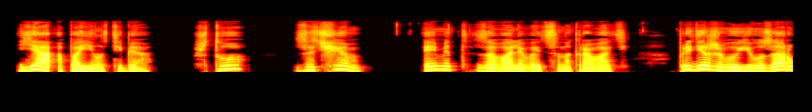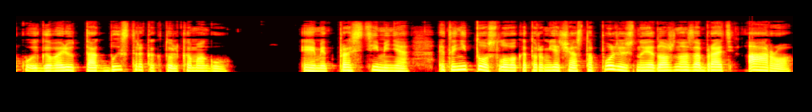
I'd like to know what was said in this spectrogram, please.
Я опоила тебя». «Что? Зачем?» Эммет заваливается на кровать. Придерживаю его за руку и говорю так быстро, как только могу. «Эммет, прости меня. Это не то слово, которым я часто пользуюсь, но я должна забрать Аро.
